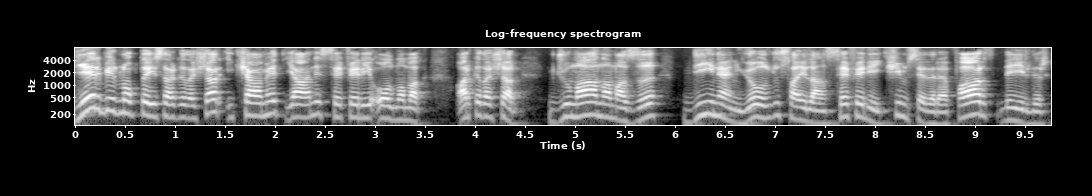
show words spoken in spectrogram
Diğer bir nokta ise arkadaşlar ikamet yani seferi olmamak. Arkadaşlar cuma namazı dinen yolcu sayılan seferi kimselere farz değildir.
